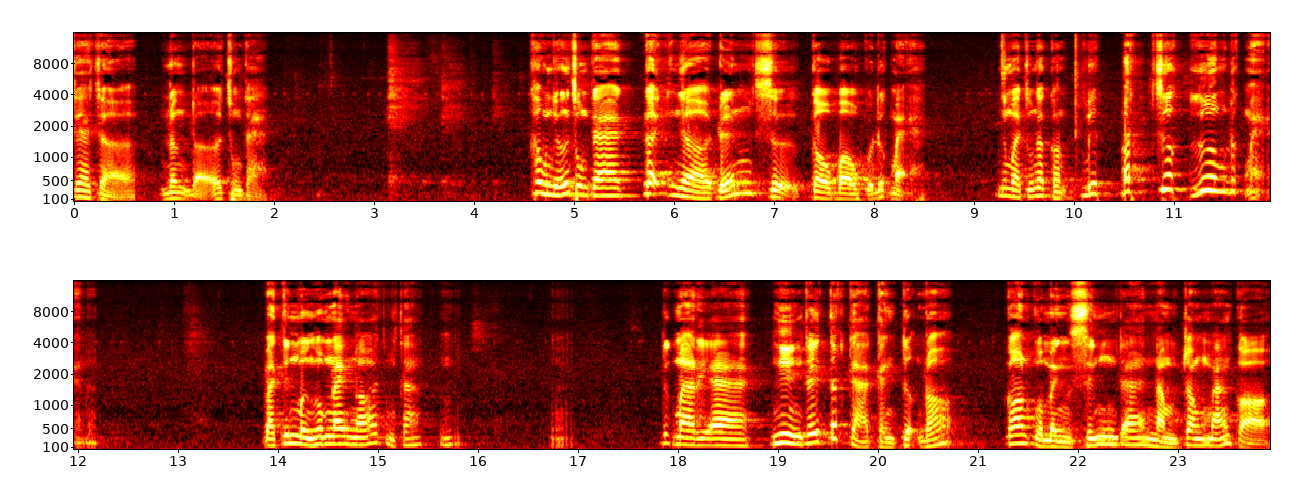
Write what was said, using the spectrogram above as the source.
che chở, nâng đỡ chúng ta. Không những chúng ta cậy nhờ đến sự cầu bầu của Đức Mẹ, nhưng mà chúng ta còn biết bắt trước gương Đức Mẹ nữa. Bà tin mừng hôm nay nói chúng ta ừ. Đức Maria nhìn thấy tất cả cảnh tượng đó con của mình sinh ra nằm trong máng cỏ,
